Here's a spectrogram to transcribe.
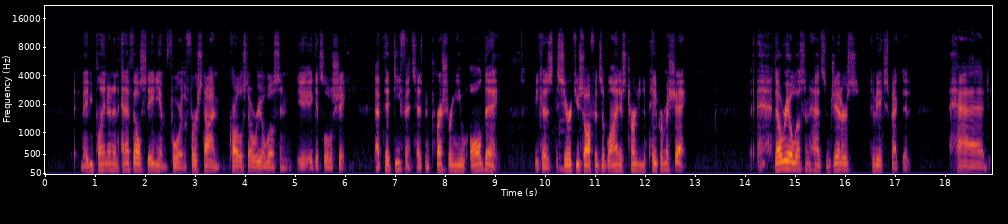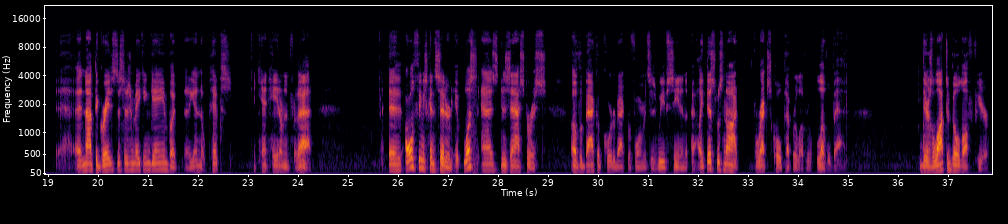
Maybe playing in an NFL stadium for the first time, Carlos Del Rio Wilson, it, it gets a little shaky. That Pitt defense has been pressuring you all day because the Syracuse offensive line has turned into paper mache. Del Rio Wilson had some jitters to be expected. Had uh, not the greatest decision making game, but again, no picks. You can't hate on him for that. Uh, all things considered, it wasn't as disastrous of a backup quarterback performance as we've seen in the past. Like this was not Rex Culpepper level level bad. There's a lot to build off of here,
